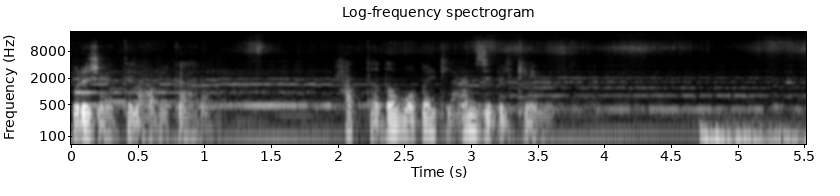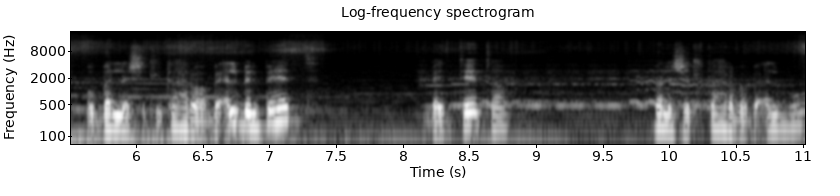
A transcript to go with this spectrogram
ورجعت تلعب الكهرباء. حتى ضوى بيت العنزة بالكامل. وبلشت الكهرباء بقلب البيت. بيت تيتا بلشت الكهرباء بقلبه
